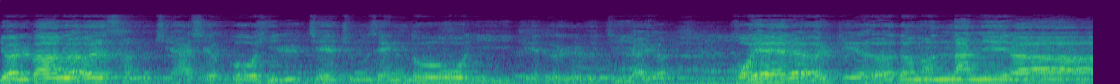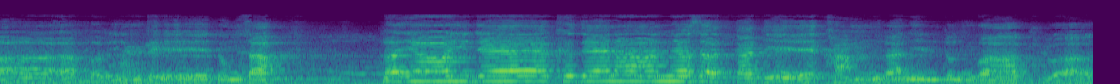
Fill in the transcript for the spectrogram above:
열반을 성취하셨고 일체 중생도 이계를 의지하여 고해를 뛰어넘었나니라. 법일대동사 하여 이제 그대는 여섯 가지 감간인 눈과 귀와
